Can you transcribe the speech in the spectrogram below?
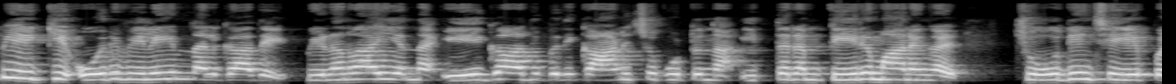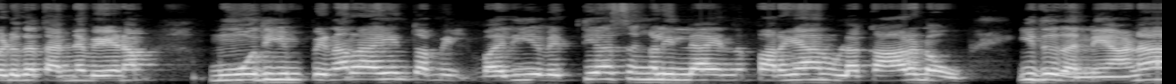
P ഐക്ക് ഒരു വിലയും നൽകാതെ പിണറായി എന്ന ഏകാധിപതി കാണിച്ചു കൂട്ടുന്ന ഇത്തരം തീരുമാനങ്ങൾ ചോദ്യം ചെയ്യപ്പെടുക തന്നെ വേണം. മോദിയും പിണറായിയും തമ്മിൽ വലിയ വ്യത്യാസങ്ങളില്ല എന്ന് പറയാനുള്ള കാരണവും ഇത് തന്നെയാണ്.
